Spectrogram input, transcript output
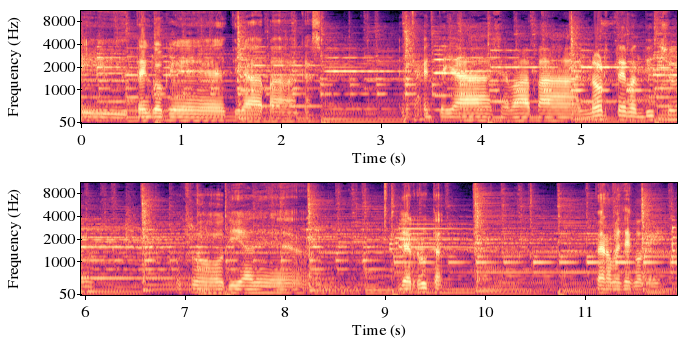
y tengo que tirar para casa. Esta gente ya se va para el norte, me han dicho. Otro día de, de ruta. Pero me tengo que ir.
